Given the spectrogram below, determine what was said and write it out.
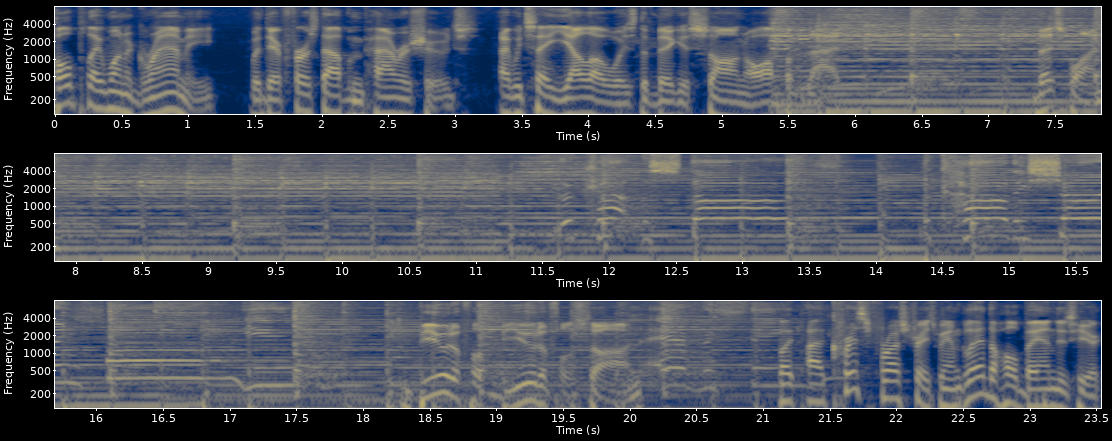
Coldplay won a Grammy with their first album, Parachutes. I would say Yellow was the biggest song off of that. This one. Look at the stars, look how they shine for you. Beautiful, beautiful song. Everything. But uh, Chris frustrates me. I'm glad the whole band is here.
